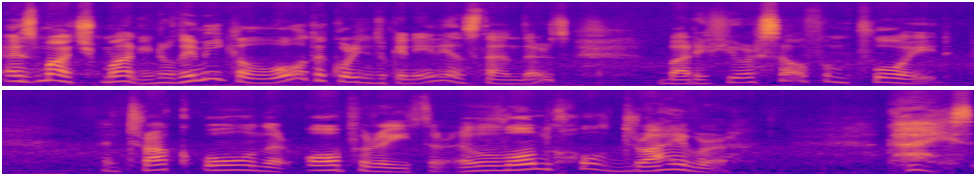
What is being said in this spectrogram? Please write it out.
as much money. You know, they make a lot according to Canadian standards, but if you're self-employed, a truck owner, operator, a long-haul driver, guys,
